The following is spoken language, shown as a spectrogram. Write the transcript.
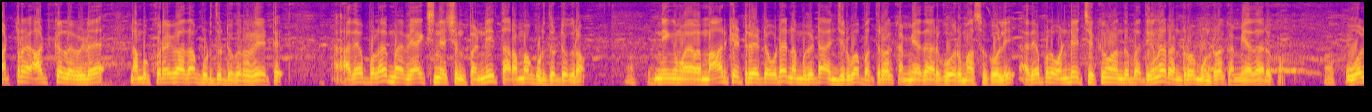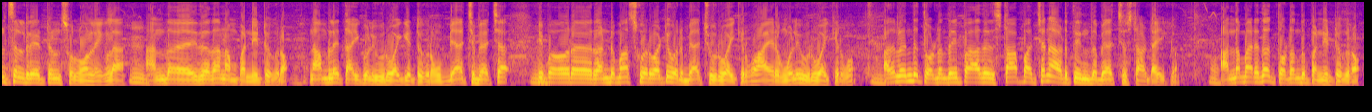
மற்ற ஆட்களை விட நம்ம குறைவாக தான் கொடுத்துட்ருக்குறோம் ரேட்டு அதே போல் வேக்சினேஷன் பண்ணி தரமாக கொடுத்துட்ருக்குறோம். நீங்கள் மார்க்கெட் ரேட்டை விட நம்மக்கிட்ட அஞ்சு ரூபா பத்து ரூபா கம்மியாக தான் இருக்கும் ஒரு மாத கோழி. அதே போல் ஒன் டே சிக்கன் வந்து பார்த்தீங்கன்னா ரெண்டு ரூபா மூணு ரூபா கம்மியாக தான் இருக்கும். ஹோல்சேல் ரேட்டுன்னு சொல்லுவோம் இல்லைங்களா? அந்த இதை தான் நம்ம பண்ணிட்டு இருக்கிறோம். நாமளே தாய்க்கோழி உருவாக்கிட்டு இருக்கிறோம். பேட்ச் பேட்சாக இப்போ ஒரு ரெண்டு மாதத்துக்கு ஒரு வாட்டி ஒரு பேட்ச் உருவாக்கிடுவோம் ஆயிரம் கோழி உருவாக்கிடுவோம் அதுலேருந்து தொடர்ந்து இப்போ அது ஸ்டாப் ஆச்சுன்னா அடுத்து இந்த பேட்ச் ஸ்டார்ட் ஆகிக்கும் அந்த மாதிரி தான் தொடர்ந்து பண்ணிட்டு இருக்கிறோம்.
